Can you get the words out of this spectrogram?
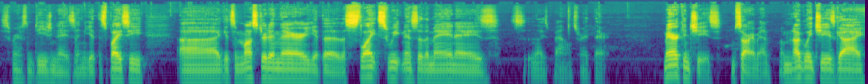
Smear some Dijonnaise in. You get the spicy uh, get some mustard in there. You get the the slight sweetness of the mayonnaise. It's a nice balance right there. American cheese. I'm sorry, man. I'm an ugly cheese guy.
